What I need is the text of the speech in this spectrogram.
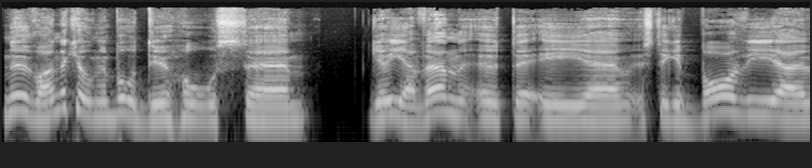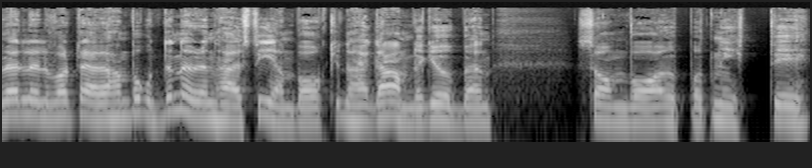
Nuvarande kungen bodde ju hos eh, greven ute i eh, Stegeborg, är väl, eller vart är det han bodde nu den här Stenbock, den här gamle gubben som var uppåt 90.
